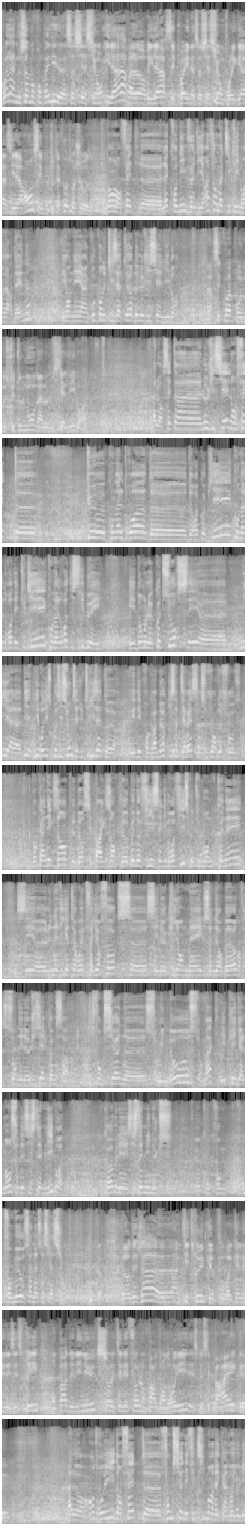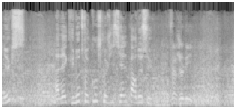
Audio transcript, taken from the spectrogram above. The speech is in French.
Voilà, nous sommes en compagnie de l'association Hilar. Alors Hilar, c'est pas une association pour les gaz hilarants, c'est tout à fait autre chose. Non, en fait, l'acronyme veut dire Informatique libre en Ardennes. Et on est un groupement d'utilisateurs de logiciels libres. Alors c'est quoi pour Monsieur Tout le Monde un logiciel libre? Alors c'est un logiciel en fait euh, qu'on a le droit de, recopier, qu'on a le droit d'étudier, qu'on a le droit de distribuer et dont le code source est euh, mis à la libre disposition de ses utilisateurs et des programmeurs qui s'intéressent à ce genre de choses. Donc un exemple, ben, c'est par exemple OpenOffice et LibreOffice que tout le monde connaît. C'est euh, le navigateur web Firefox, euh, c'est le client de mail Thunderbird. Enfin, ce sont des logiciels comme ça qui fonctionnent sur Windows, sur Mac et puis également sur des systèmes libres comme les systèmes Linux qu'on prom- qu'on promeut au sein de l'association. D'accord. Alors déjà, euh, un petit truc pour calmer les esprits. On parle de Linux, sur les téléphones on parle d'Android. Est-ce que c'est pareil que... Alors Android en fait euh, fonctionne effectivement avec un noyau Linux avec une autre couche logicielle par-dessus. Pour faire joli.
